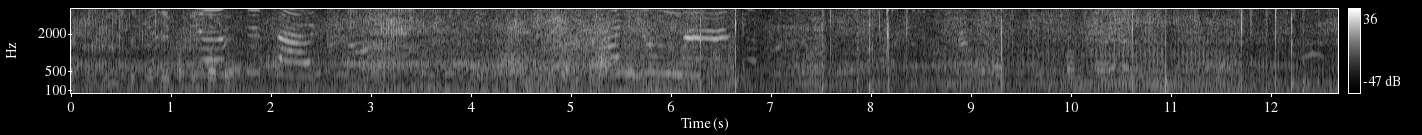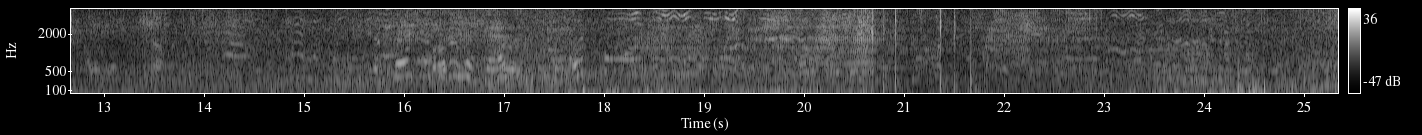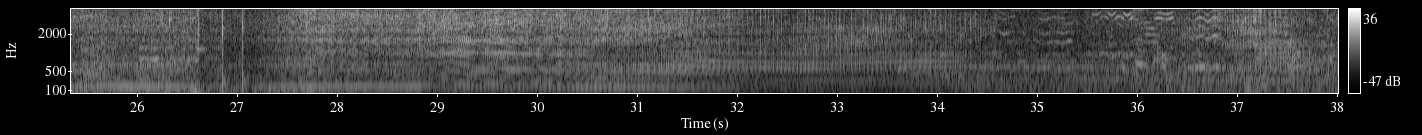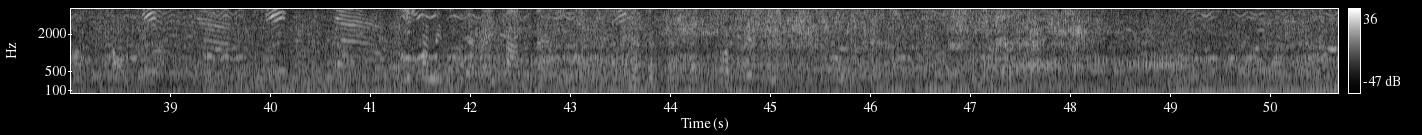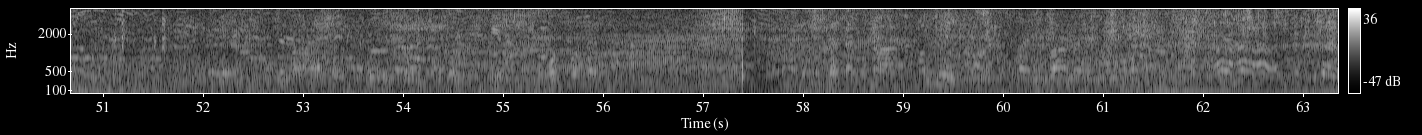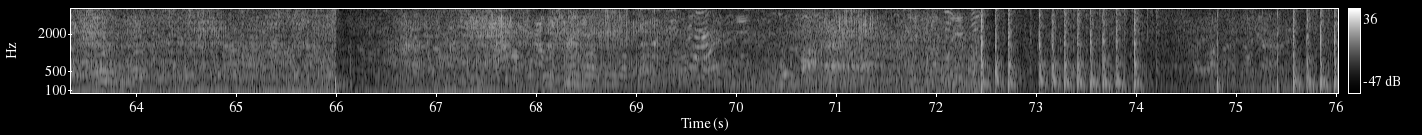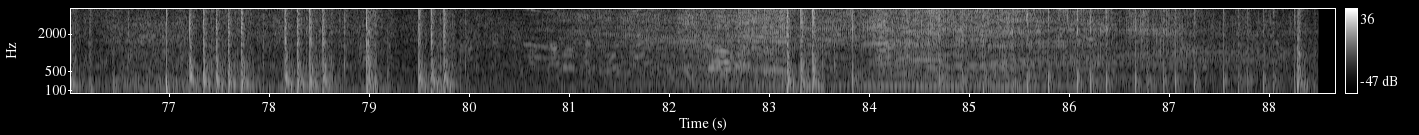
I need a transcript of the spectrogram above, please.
arquivista que eu dei para quem souber. Продолжение следует... půjde, dej pánové. Už mi hrozí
